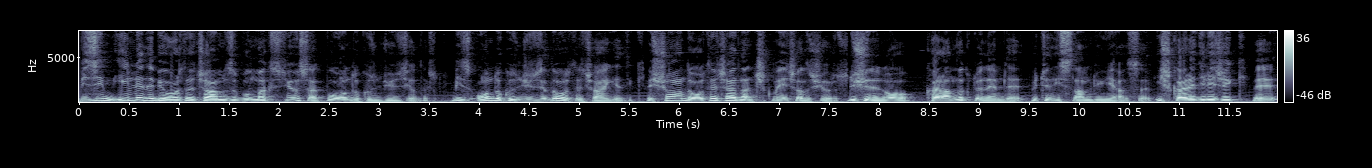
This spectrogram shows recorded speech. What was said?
bizim ille de bir orta çağımızı bulmak istiyorsak bu 19. yüzyıldır. Biz 19. yüzyılda orta çağa girdik ve şu anda orta çağdan çıkmaya çalışıyoruz. Düşünün o karanlık dönemde bütün İslam dünyası işgal edilecek ve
